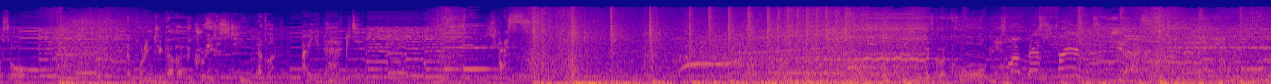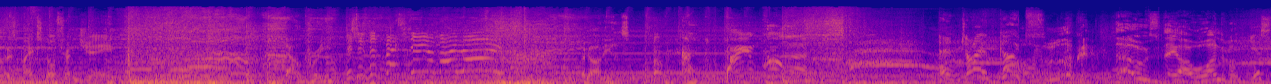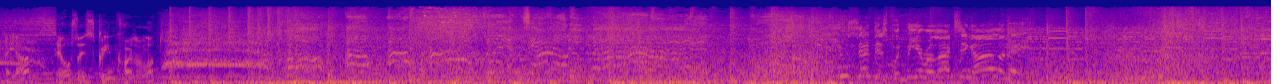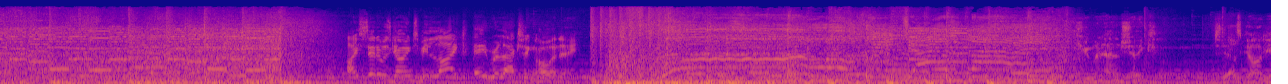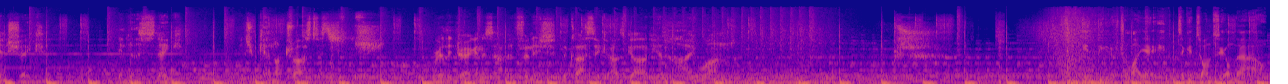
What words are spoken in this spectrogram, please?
us all. And putting together the greatest team ever. Are you packed? Yes. We've got Korg. He's my best friend. Yes. There's my ex-girlfriend Jane. Valkyrie. This is the best day of my life! The Guardians. And giant goats. Oh, look at those. They are wonderful. Yes, they are. They also scream quite a lot. You said this would be a relaxing holiday. I said it was going to be like a relaxing holiday. To the Asgardian shake. Into the snake that you cannot trust. Really dragging this out and finish the classic Asgardian High One. In July 8th. Tickets on sale now.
